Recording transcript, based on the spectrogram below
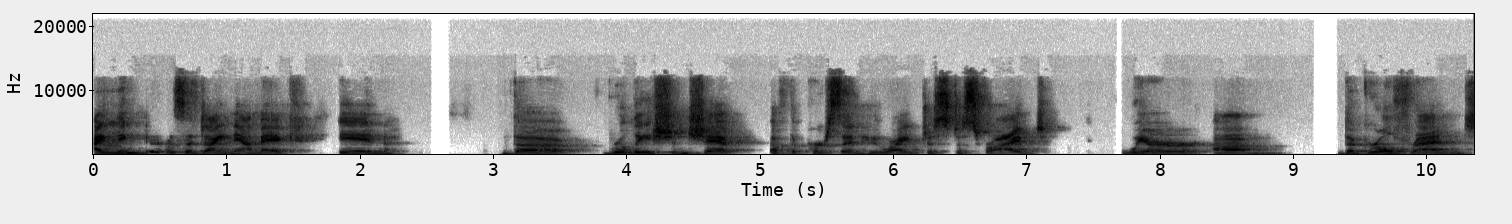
i mm. think there was a dynamic in the relationship of the person who I just described, where um, the girlfriend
